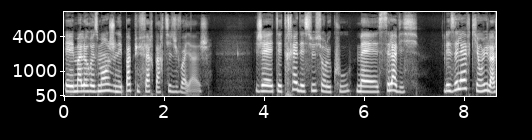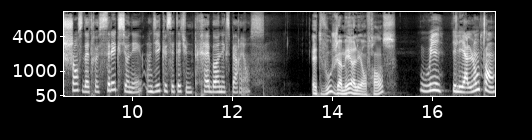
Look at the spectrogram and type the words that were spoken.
et malheureusement, je n'ai pas pu faire partie du voyage. J'ai été très déçue sur le coup, mais c'est la vie. Les élèves qui ont eu la chance d'être sélectionnés ont dit que c'était une très bonne expérience. Êtes-vous jamais allé en France? Oui, il y a longtemps.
